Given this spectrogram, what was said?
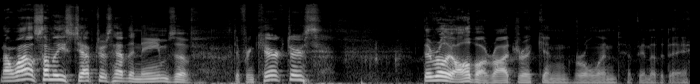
Now, while some of these chapters have the names of different characters, they're really all about Roderick and Roland at the end of the day.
